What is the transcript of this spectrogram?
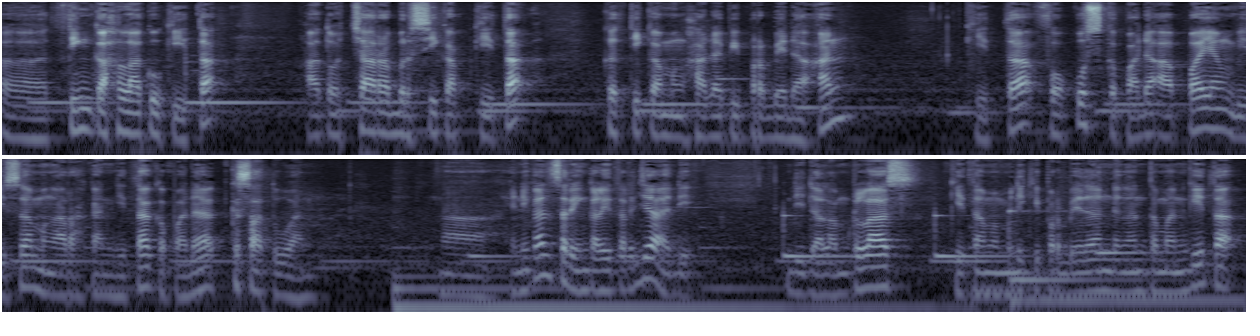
uh, tingkah laku kita atau cara bersikap kita ketika menghadapi perbedaan kita fokus kepada apa yang bisa mengarahkan kita kepada kesatuan Nah, ini kan sering kali terjadi. Di dalam kelas, kita memiliki perbedaan dengan teman kita,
